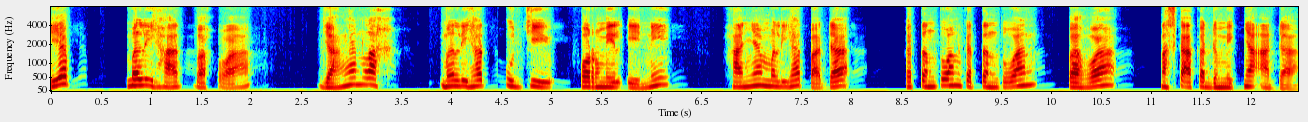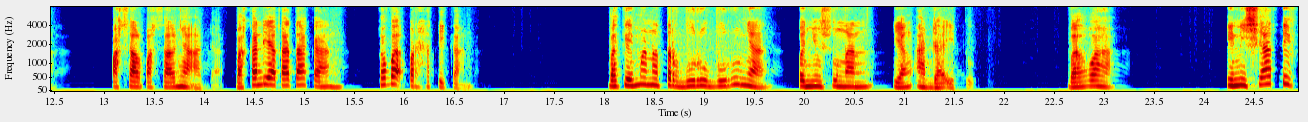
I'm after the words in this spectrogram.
ia melihat bahwa janganlah melihat uji formil ini hanya melihat pada ketentuan-ketentuan bahwa naskah akademiknya ada, pasal-pasalnya ada. Bahkan dia katakan, coba perhatikan bagaimana terburu-burunya penyusunan yang ada itu bahwa inisiatif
